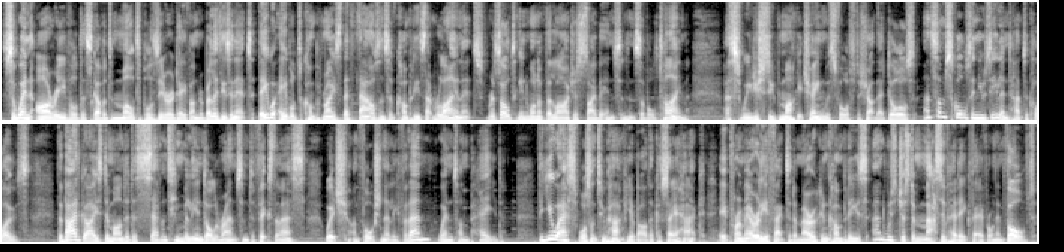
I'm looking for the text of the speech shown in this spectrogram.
So when REvil discovered multiple zero-day vulnerabilities in it, they were able to compromise the thousands of companies that rely on it, resulting in one of the largest cyber incidents of all time. A Swedish supermarket chain was forced to shut their doors, and some schools in New Zealand had to close. The bad guys demanded a $70 million ransom to fix the mess, which, unfortunately for them, went unpaid. The US wasn't too happy about the Kaseya hack. It primarily affected American companies and was just a massive headache for everyone involved.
